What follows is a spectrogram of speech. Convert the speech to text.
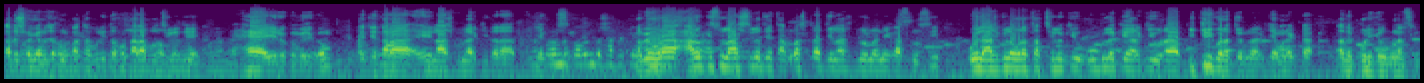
তাদের সঙ্গে আমরা যখন কথা বলি তখন তারা বলছিল যে হ্যাঁ এরকম এরকম। যে তারা এই লাশগুলো আর কি তারা ইয়ে তবে ওরা আরও কিছু লাশ ছিল যে চার পাঁচটা যে লাশগুলো আমরা নিয়ে কাজ করছি ওই লাশগুলো ওরা চাচ্ছিল কি ওগুলোকে আর কি ওরা বিক্রি করার জন্য আর কি এমন একটা তাদের পরিকল্পনা ছিল।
